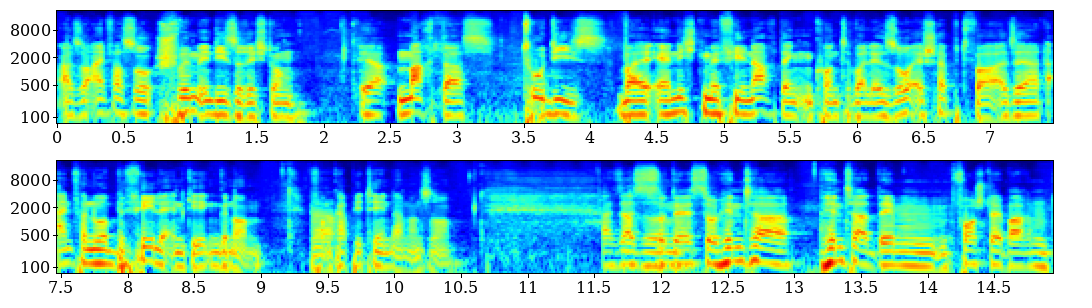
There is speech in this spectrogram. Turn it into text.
Also einfach so, schwimm in diese Richtung. Ja. Mach das, tu dies, weil er nicht mehr viel nachdenken konnte, weil er so erschöpft war. Also er hat einfach nur Befehle entgegengenommen vom Ja. Kapitän dann und so. Also, das Also- so, der ist so hinter, hinter dem Vorstellbaren.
